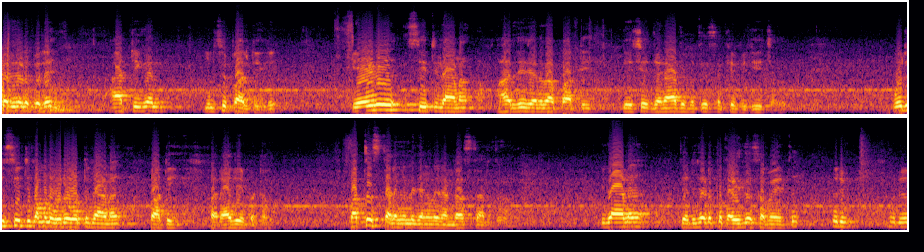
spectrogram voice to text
തെരഞ്ഞെടുപ്പിൽ ആറ്റിങ്ങൽ മുനിസിപ്പാലിറ്റിയിൽ ഏഴ് സീറ്റിലാണ് ഭാരതീയ ജനതാ പാർട്ടി ദേശീയ ജനാധിപത്യ സഖ്യം വിജയിച്ചത്. ഒരു സീറ്റ് നമ്മൾ ഒരു വോട്ടിലാണ് പാർട്ടി പരാജയപ്പെട്ടത്. പത്ത് സ്ഥലങ്ങളിൽ ഞങ്ങൾ രണ്ടാം സ്ഥാനത്ത് ഇതാണ് തിരഞ്ഞെടുപ്പ് കഴിയുന്ന സമയത്ത് ഒരു ഒരു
